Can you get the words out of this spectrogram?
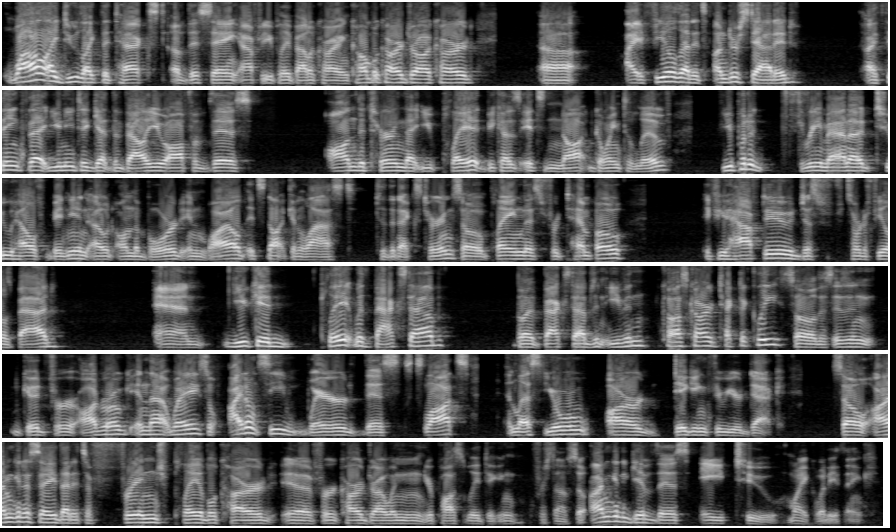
while I do like the text of this saying after you play battle cry and combo card, draw a card, uh, I feel that it's understated. I think that you need to get the value off of this on the turn that you play it because it's not going to live. If you put a three mana, two health minion out on the board in wild, it's not going to last to the next turn. So playing this for tempo, if you have to, just sort of feels bad. And you could play it with backstab, but backstab's an even cost card technically. So this isn't good for Odd Rogue in that way. So I don't see where this slots unless you are digging through your deck. So I'm going to say that it's a fringe playable card uh, for card draw when you're possibly digging for stuff. So I'm going to give this a two. Mike, what do you think?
